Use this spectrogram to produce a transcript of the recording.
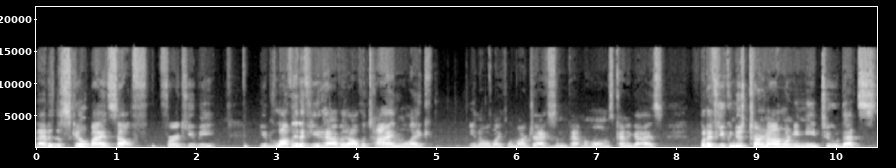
that is a skill by itself for a QB. You'd love it if you have it all the time, like you know, like Lamar Jackson, Pat Mahomes kind of guys. But if you can just turn it on when you need to, that's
